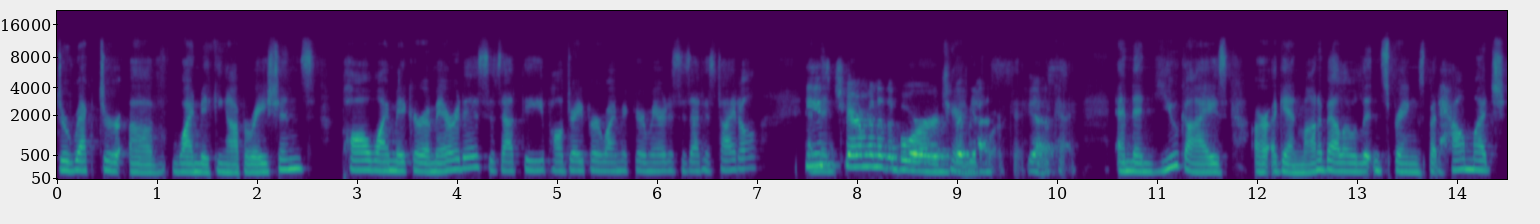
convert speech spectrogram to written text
director of winemaking operations. Paul winemaker emeritus is that the Paul Draper winemaker emeritus? Is that his title? He's then, chairman of the board. Chairman yes, board. Okay. Yes. Okay. And then you guys are again Monte Bello, Lytton Springs, but how much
